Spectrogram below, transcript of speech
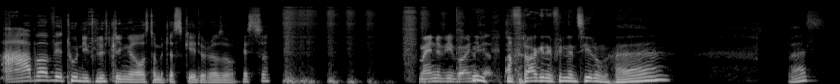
aber wir tun die Flüchtlinge raus, damit das geht oder so, weißt du? Ich meine, wie wollen die das machen? Die Frage der Finanzierung, hä? Was?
